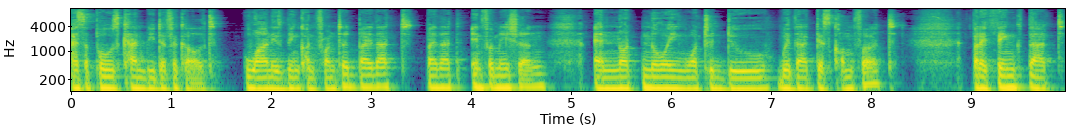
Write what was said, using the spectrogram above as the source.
I suppose can be difficult one is being confronted by that by that information and not knowing what to do with that discomfort. But i think that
